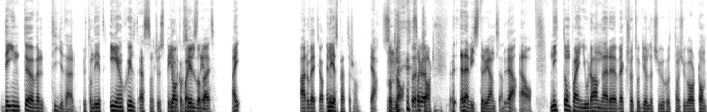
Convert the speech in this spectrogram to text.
Det är inte över tid här, utan det är ett enskilt SM-slutspel. Jakob Silverberg? Nej. Ja, då vet jag inte. Elias Pettersson. Ja, såklart. Mm, såklart. Det där visste du egentligen. Ja. ja. 19 poäng gjorde han när Växjö tog guldet 2017-2018.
